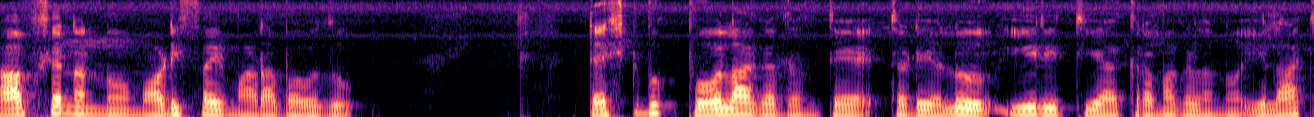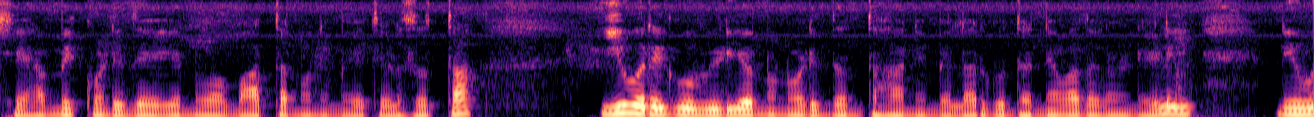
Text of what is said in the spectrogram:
ಆಪ್ಷನನ್ನು ಮಾಡಿಫೈ ಮಾಡಬಹುದು. ಟೆಕ್ಸ್ಟ್ ಬುಕ್ ಪೋಲಾಗದಂತೆ ತಡೆಯಲು ಈ ರೀತಿಯ ಕ್ರಮಗಳನ್ನು ಇಲಾಖೆ ಹಮ್ಮಿಕೊಂಡಿದೆ ಎನ್ನುವ ಮಾತನ್ನು ನಿಮಗೆ ತಿಳಿಸುತ್ತಾ, ಈವರೆಗೂ ವಿಡಿಯೋನ ನೋಡಿದಂತಹ ನಿಮ್ಮೆಲ್ಲರಿಗೂ ಧನ್ಯವಾದಗಳನ್ನು ಹೇಳಿ, ನೀವು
